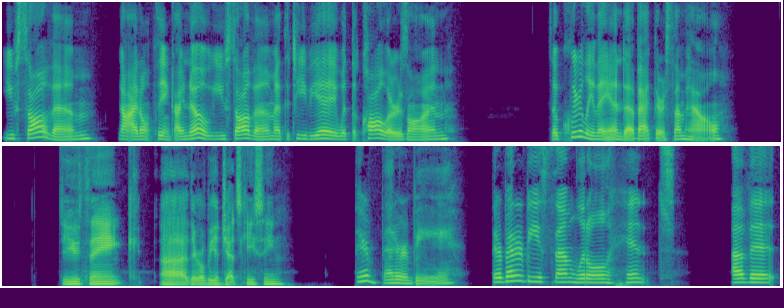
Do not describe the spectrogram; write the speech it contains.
you saw them. Now, I don't think, I know you saw them at the TVA with the collars on. So clearly they end up back there somehow. Do you think uh, there will be a jet ski scene? There better be. There better be some little hint of it,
